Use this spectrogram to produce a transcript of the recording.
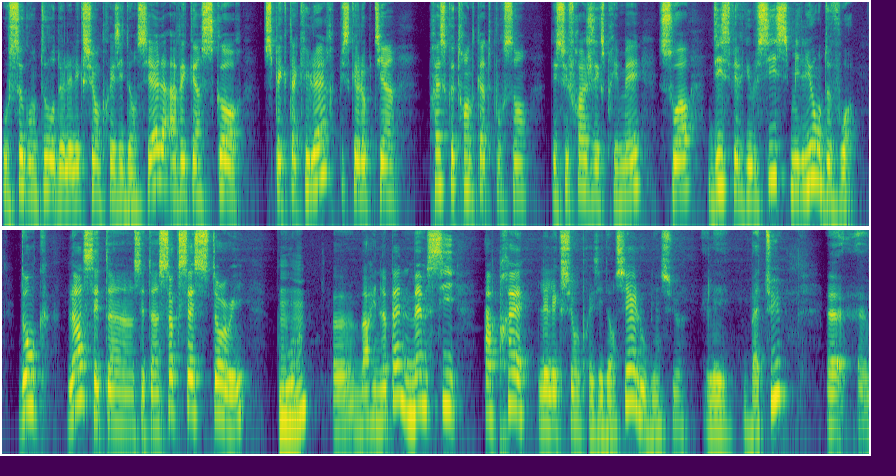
au second tour de l'élection présidentielle avec un score spectaculaire puisqu'elle obtient presque 34% des suffrages exprimés, soit 10,6 millions de voix. Donc là, c'est un, c'est un success story pour mhm. euh, Marine Le Pen, même si après l'élection présidentielle, où bien sûr elle est battue, euh, euh,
